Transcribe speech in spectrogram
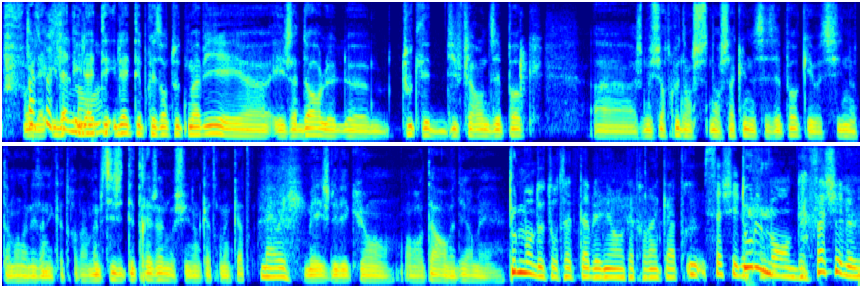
pff, il, a, il a- spécialement, il a été, il a été présent toute ma vie et, euh, et j'adore le, le- toutes les différentes époques. Euh, je me suis retrouvé dans, ch- dans chacune de ces époques et aussi notamment dans les années 80. Même si j'étais très jeune, moi je suis né en 84, Ben oui. mais je l'ai vécu en, en retard, on va dire. Mais Tout le monde autour de cette table est né en 84. Mm, Sachez-le. Tout le monde, sachez-le.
